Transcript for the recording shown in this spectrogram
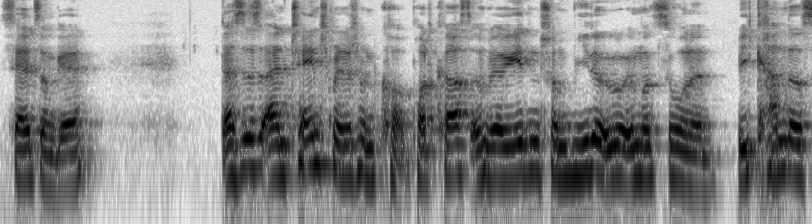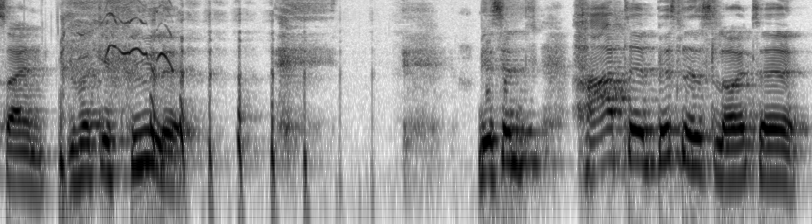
Seltsam, gell? Das ist ein Change Management Podcast und wir reden schon wieder über Emotionen. Wie kann das sein? Über Gefühle. wir sind harte Business-Leute.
